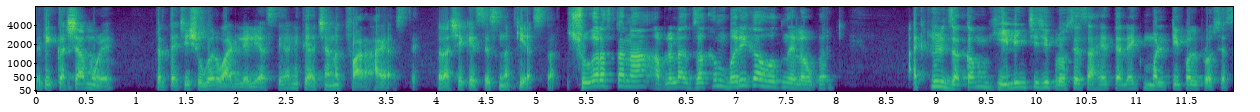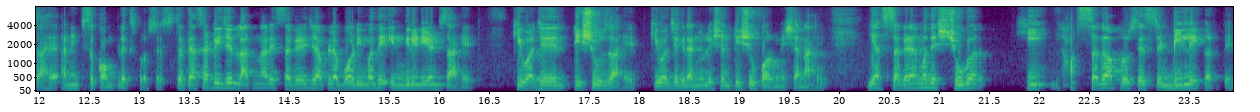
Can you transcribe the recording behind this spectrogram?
तर ती कशामुळे? तर त्याची शुगर वाढलेली असते आणि ती अचानक फार हाय असते. तर असे केसेस नक्की असतात. शुगर असताना आपल्याला जखम बरी का होत नाही लवकर? ऍक्च्युली जखम हिलिंगची जी प्रोसेस आहे त्याला एक मल्टिपल प्रोसेस आहे आणि इट्स अ कॉम्प्लेक्स प्रोसेस तर त्यासाठी जे लागणारे सगळे जे आपल्या बॉडीमध्ये इन्ग्रेडियंट्स आहेत किंवा जे टिश्यूज आहेत किंवा जे ग्रॅन्युलेशन टिश्यू फॉर्मेशन आहे या सगळ्यामध्ये शुगर ही हा सगळा प्रोसेस डिले करते.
